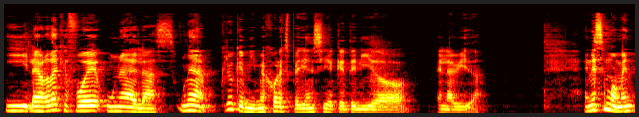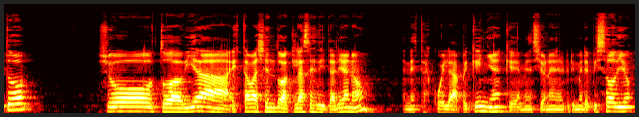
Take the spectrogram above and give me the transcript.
y la verdad que fue una de las, una, creo que mi mejor experiencia que he tenido en la vida. En ese momento yo todavía estaba yendo a clases de italiano en esta escuela pequeña que mencioné en el primer episodio.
